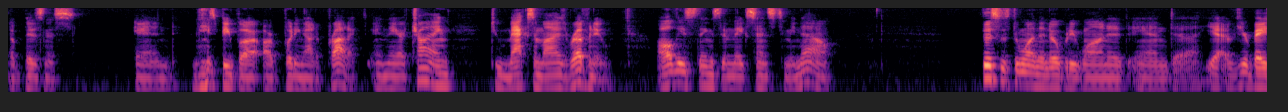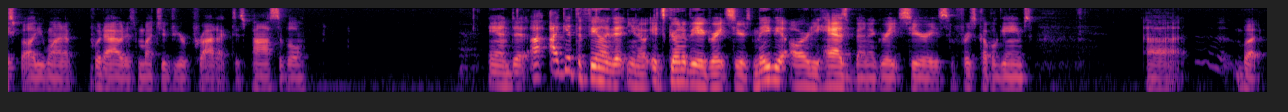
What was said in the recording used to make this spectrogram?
a business, and these people are, are putting out a product, and they are trying to maximize revenue. All these things that make sense to me now. This is the one that nobody wanted, and uh, yeah, if you're baseball, you want to put out as much of your product as possible and uh, I, I, get the feeling that you know it's going to be a great series. Maybe it already has been a great series the first couple games. Uh, but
